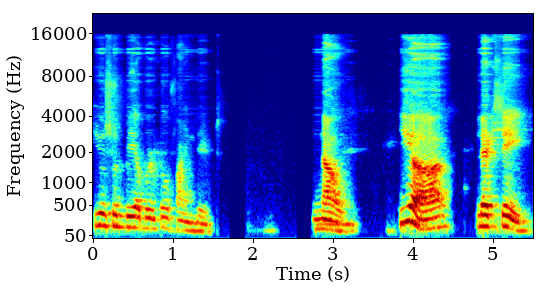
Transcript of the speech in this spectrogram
you should be able to find it. Now, here, let's see.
